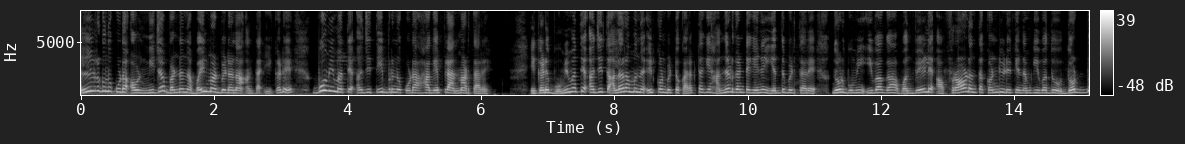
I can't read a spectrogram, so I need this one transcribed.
ಎಲ್ರಿಗೂ ಕೂಡ ಅವಳು ನಿಜ ಬಣ್ಣನ ಬಯಲು ಮಾಡಿಬಿಡೋಣ ಅಂತ ಈ ಕಡೆ ಭೂಮಿ ಮತ್ತು ಅಜಿತ್ ಇಬ್ರು ಕೂಡ ಹಾಗೆ ಪ್ಲ್ಯಾನ್ ಮಾಡ್ತಾರೆ. ಈ ಕಡೆ ಭೂಮಿ ಮತ್ತೆ ಅಜಿತ್ ಅಲಾರಾಮನ್ನ ಇಟ್ಕೊಂಡ್ಬಿಟ್ಟು ಕರೆಕ್ಟಾಗಿ ಹನ್ನೆರಡು ಗಂಟೆಗೇನೆ ಎದ್ದು ಬಿಡ್ತಾರೆ. ನೋಡು ಭೂಮಿ, ಇವಾಗ ಒಂದು ವೇಳೆ ಆ ಫ್ರಾಡ್ ಅಂತ ಕಂಡುಹಿಡಿಯೋಕೆ ನಮಗೆ ಇವತ್ತು ದೊಡ್ಡ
